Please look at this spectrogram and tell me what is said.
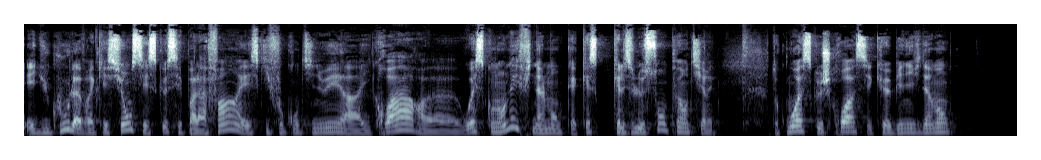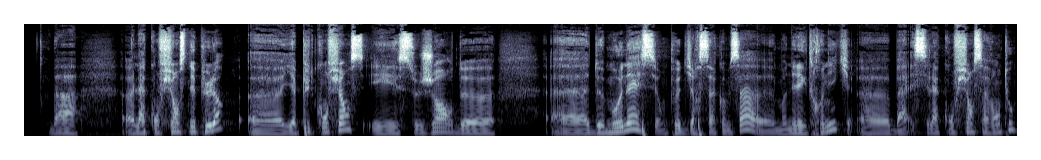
Et du coup, la vraie question, c'est est-ce que c'est pas la fin Est-ce qu'il faut continuer à y croire euh, Où est-ce qu'on en est finalement? Quelles leçons on peut en tirer? Donc moi, ce que je crois, c'est que bien évidemment, bah, euh, la confiance n'est plus là. Euh, il n'y a plus de confiance. Et ce genre de, de monnaie, si on peut dire ça comme ça, monnaie électronique, bah, c'est la confiance avant tout.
